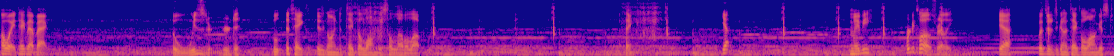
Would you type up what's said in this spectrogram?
Oh, wait, take that back. The wizard it takes is going to take the longest to level up. I think. Yep. Maybe. Pretty close, really. Yeah, wizard's gonna take the longest.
